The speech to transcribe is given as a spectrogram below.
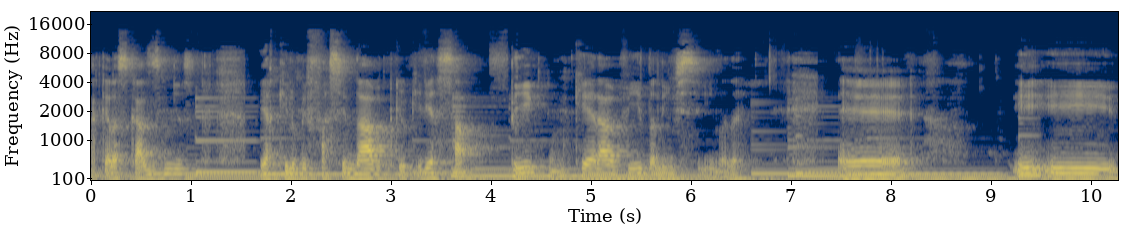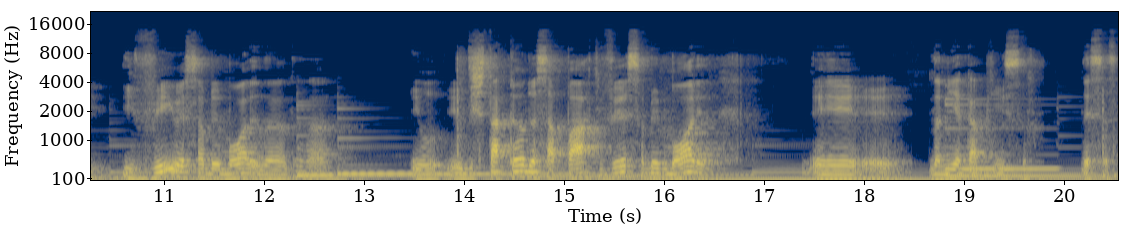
aquelas casinhas, e aquilo me fascinava, porque eu queria saber como que era a vida ali em cima, né? É, e, e, e, veio essa memória, na, na, eu, eu, destacando essa parte, veio essa memória é, na minha cabeça, dessas,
